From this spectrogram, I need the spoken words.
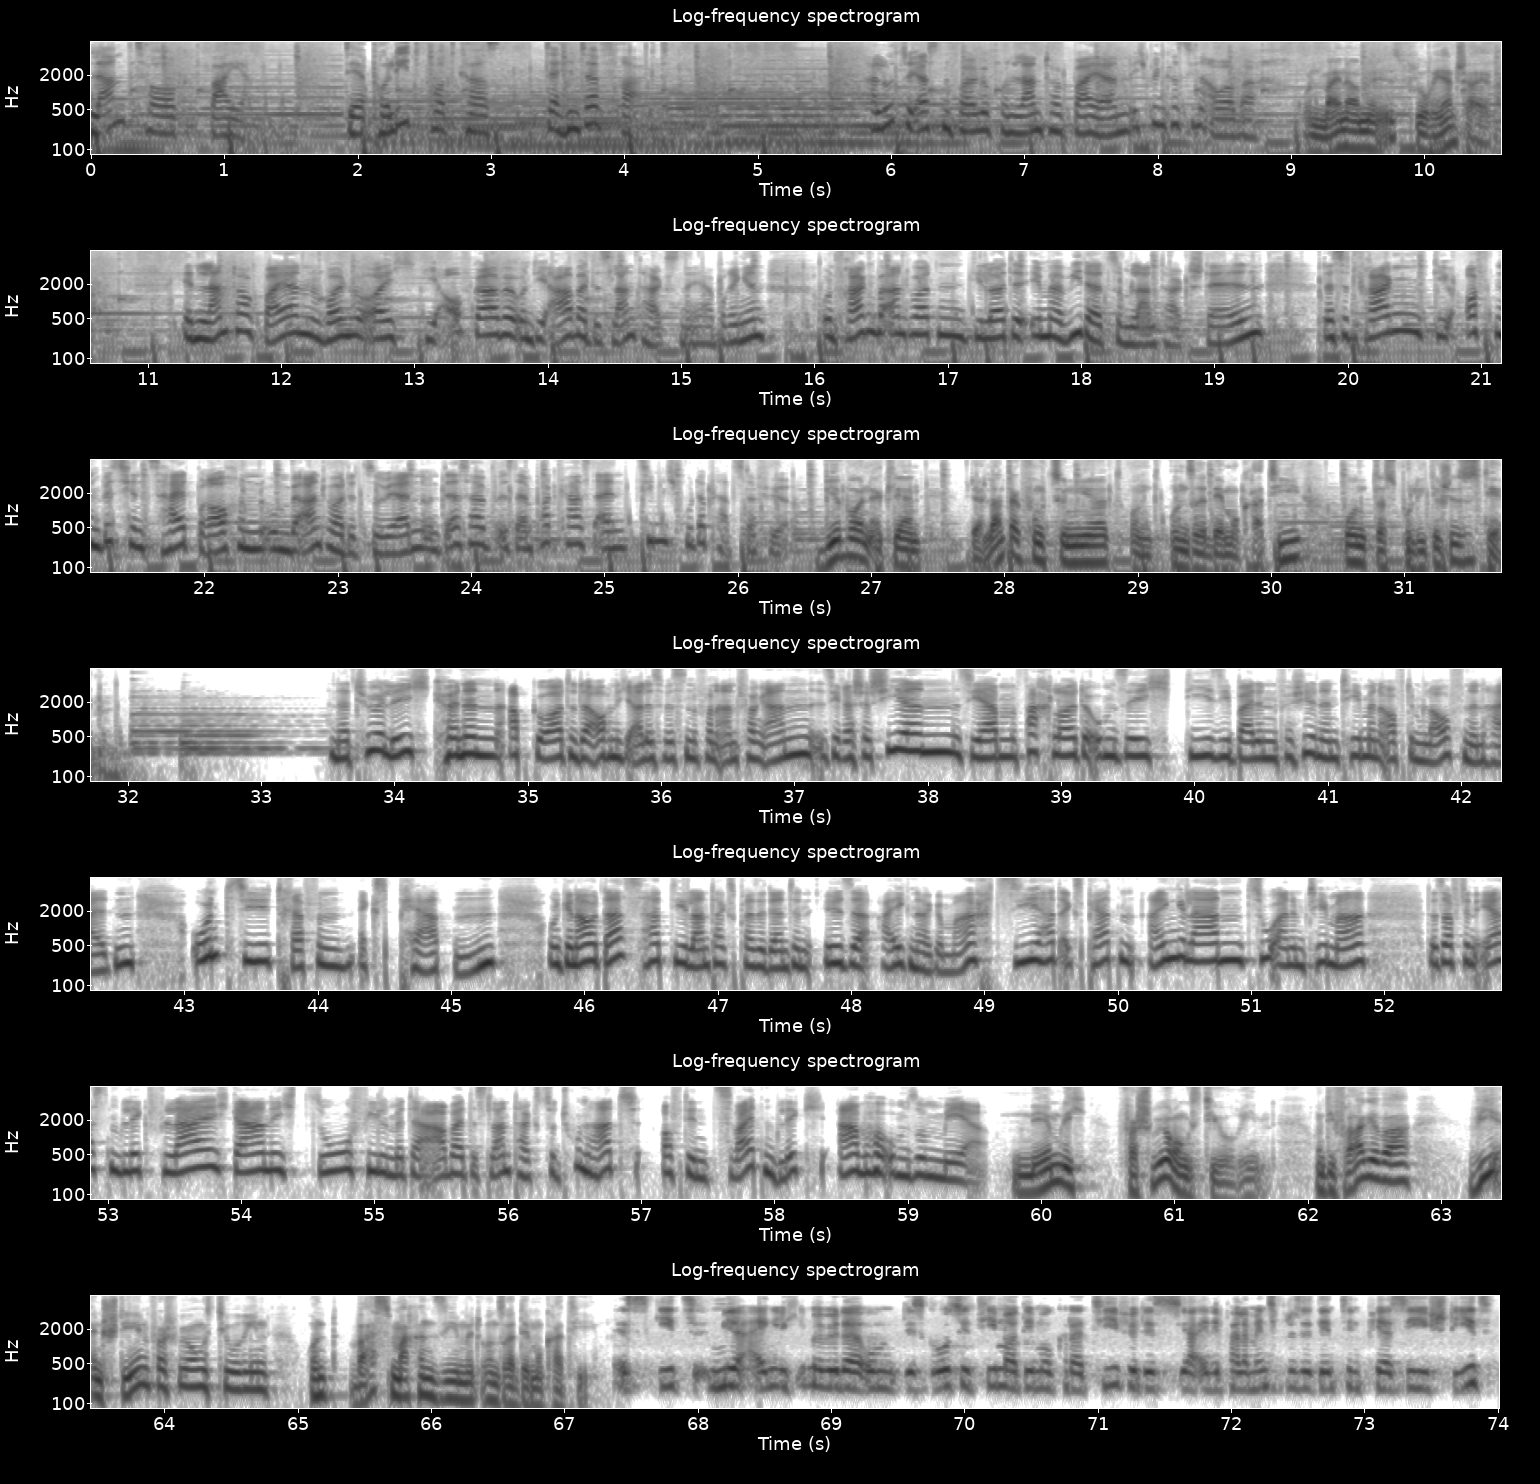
Landtalk Bayern, der Polit-Podcast, der hinterfragt. Hallo zur ersten Folge von Landtalk Bayern. Ich bin Christine Auerbach. Und mein Name ist Florian Scheirer. In Landtalk Bayern wollen wir euch die Aufgabe und die Arbeit des Landtags näher bringen und Fragen beantworten, die Leute immer wieder zum Landtag stellen. Das sind Fragen, die oft ein bisschen Zeit brauchen, um beantwortet zu werden. Und deshalb ist ein Podcast ein ziemlich guter Platz dafür. Wir wollen erklären, wie der Landtag funktioniert und unsere Demokratie und das politische System. Natürlich können Abgeordnete auch nicht alles wissen von Anfang an. Sie recherchieren, sie haben Fachleute um sich, die sie bei den verschiedenen Themen auf dem Laufenden halten und sie treffen Experten. Und genau das hat die Landtagspräsidentin Ilse Aigner gemacht. Sie hat Experten eingeladen zu einem Thema, das auf den ersten Blick vielleicht gar nicht so viel mit der Arbeit des Landtags zu tun hat, auf den zweiten Blick aber umso mehr. Nämlich Verschwörungstheorien. Und die Frage war, wie entstehen Verschwörungstheorien und was machen sie mit unserer Demokratie? Es geht mir eigentlich immer wieder um das große Thema Demokratie, für das ja eine Parlamentspräsidentin per se steht.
